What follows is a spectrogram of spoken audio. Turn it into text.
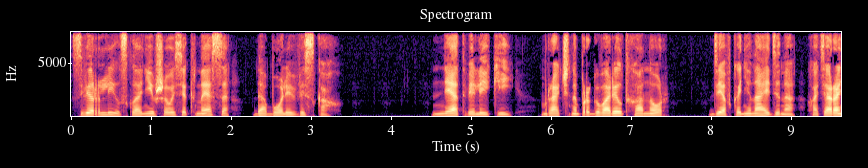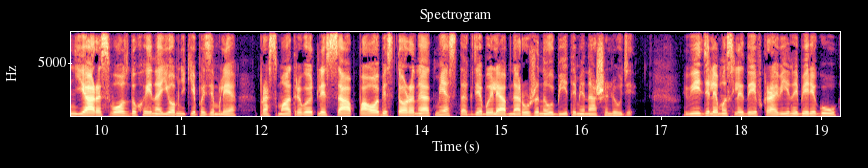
сверлил склонившегося Кнесса до боли в висках. «Нет, великий», — мрачно проговорил Тханор, Девка не найдена, хотя раньяры с воздуха и наемники по земле просматривают леса по обе стороны от места, где были обнаружены убитыми наши люди. Видели мы следы в крови на берегу,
